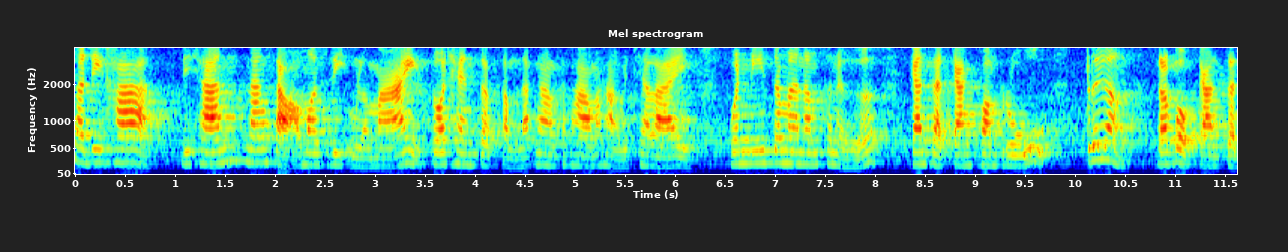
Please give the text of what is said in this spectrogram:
สวัสดีค่ะ ดิฉัน นางสาวอมรสิริอุลไม้ ตัวแทนจากสำนักงานสภามหาวิทยาลัย วันนี้จะมานำเสนอ การจัดการความรู้ เรื่องระบบการจัด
